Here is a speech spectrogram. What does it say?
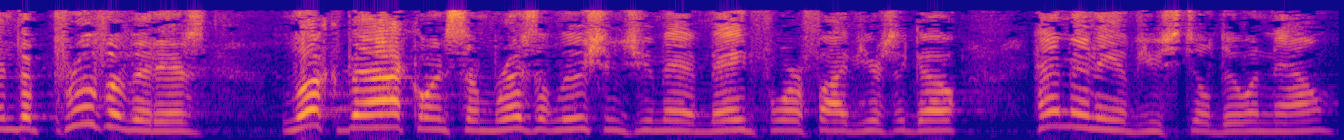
And the proof of it is, look back on some resolutions you may have made four or five years ago. How many of you still doing now?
